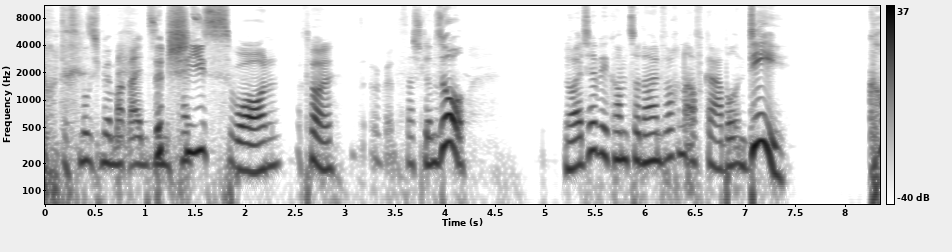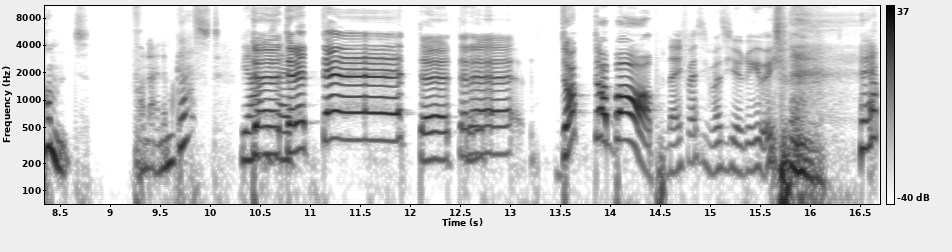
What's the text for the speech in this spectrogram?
Gott, das muss ich mir mal The reinziehen. Cheese Swan. Toll. Oh Gott, ist das schlimm. So, Leute, wir kommen zur neuen Wochenaufgabe und die kommt von einem Gast. Wir haben da, da, da. Dr. Bob. Na, ich weiß nicht, was ich hier rede. Ich, wir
